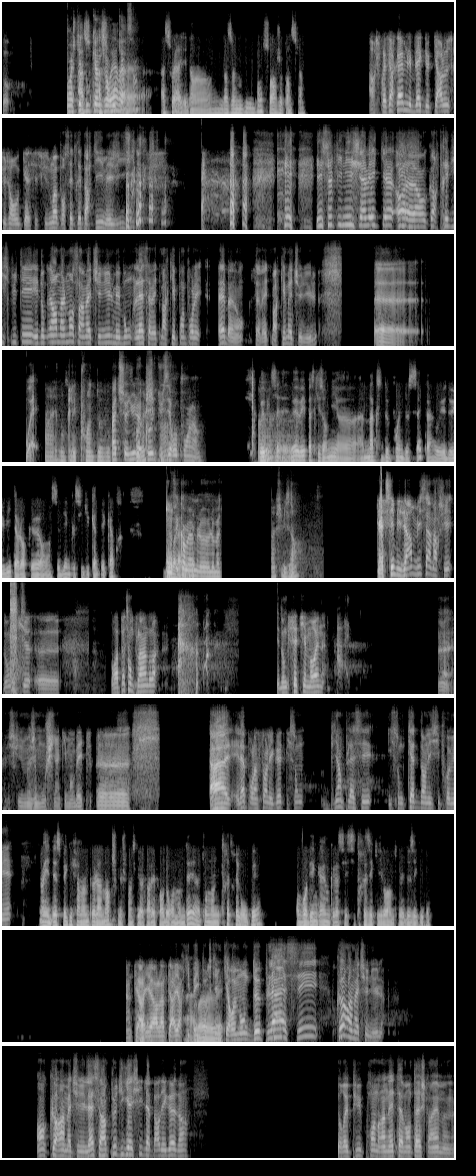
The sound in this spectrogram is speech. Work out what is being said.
Pour acheter le bouquin de Jean Roucas, euh, hein. Aswear, il est dans, dans un bon soir, je pense là. Alors je préfère quand même les blagues de Carlos que Jean Roucas. Excuse-moi pour cette répartie, mais j'y suis. et, ce finish avec euh, oh là là encore très disputé et donc normalement c'est un match nul mais bon là ça va être marqué point pour les eh ben non ça va être marqué match nul euh... ouais, donc les points doivent être. Match nul Ouais, à cause du zéro point là. Oui, oui, euh, oui, oui, parce qu'ils ont mis un, un max de points de 7 hein, au lieu de 8, alors qu'on sait bien que c'est du 4v4. On Donc fait voilà, quand le- même le, le match. ouais, c'est bizarre. Ah, C'est bizarre, mais ça a marché, donc euh, on va pas s'en plaindre. Et donc septième run. Ouais, Excusez-moi, j'ai mon chien qui m'embête. Euh, Ah, et là pour l'instant les guts ils sont bien placés. Ils sont 4 dans les 6 premiers. Oui, DSP qui ferme un peu la marche, mais je pense qu'il va faire l'effort de remonter. hein. Tout le monde est très très groupé. On voit bien quand même que là c'est très équilibré entre les deux équipes. Intérieur, l'intérieur qui Ah, paye ouais, pour ouais. qui remonte deux places et encore un match nul. Encore un match nul. Là c'est un peu du gâchis de la part des gods. Hein. Ils auraient pu prendre un net avantage quand même. euh.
